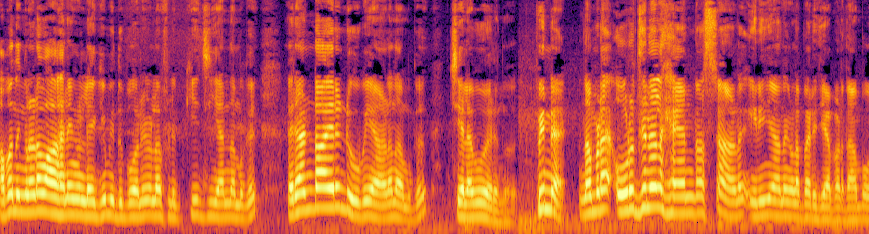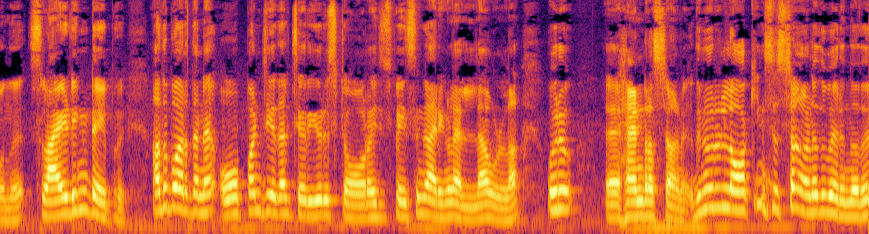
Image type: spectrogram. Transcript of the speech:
അപ്പോൾ നിങ്ങളുടെ വാഹനങ്ങളിലേക്കും ഇതുപോലെയുള്ള ഫ്ലിപ്പ് കീ ചെയ്യാൻ നമുക്ക് രണ്ടായിരം രൂപയാണ് നമുക്ക് ചിലവ് വരുന്നത്. പിന്നെ നമ്മുടെ ഒറിജിനൽ ഹാൻഡ് റെസ്റ്റ് ആണ് ഇനി ഞാൻ നിങ്ങളെ പരിചയപ്പെടുത്താൻ പോകുന്നത്. സ്ലൈഡിംഗ് ടൈപ്പ് അതുപോലെ തന്നെ ഓപ്പൺ ചെയ്താൽ ചെറിയൊരു സ്റ്റോറേജ് സ്പേസും കാര്യങ്ങളെല്ലാം ഉള്ള ഒരു ഹാൻഡ് റെസ്റ്റ് ആണ്. ഇതിനൊരു ലോക്കിംഗ് സിസ്റ്റം ആണ് ഇത് വരുന്നത്.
